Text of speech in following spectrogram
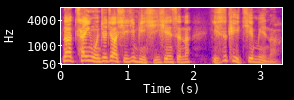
那蔡英文就叫习近平习先生呢、也是可以见面啊。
